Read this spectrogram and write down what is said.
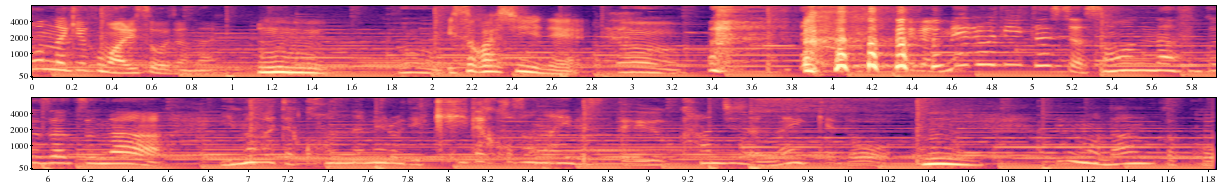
こんな曲もありそうじゃない？うん。うん。忙しいね。うん。だからメロディーとしてはそんな複雑な今までこんなメロディー聞いたことないですっていう感じじゃないけどうん。でもなんかこ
